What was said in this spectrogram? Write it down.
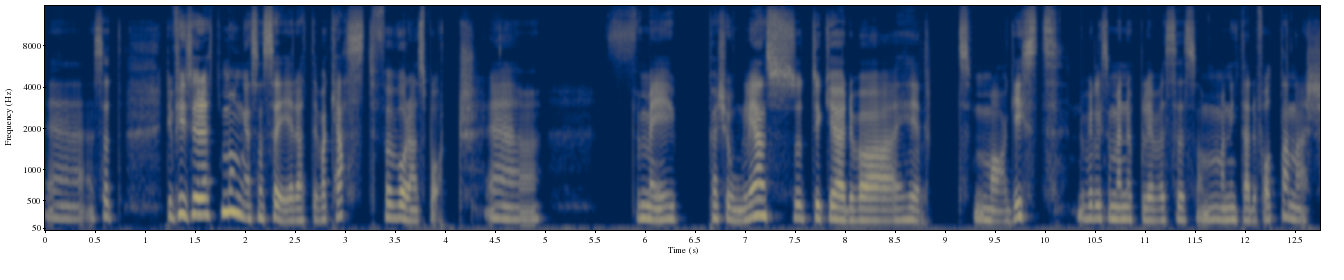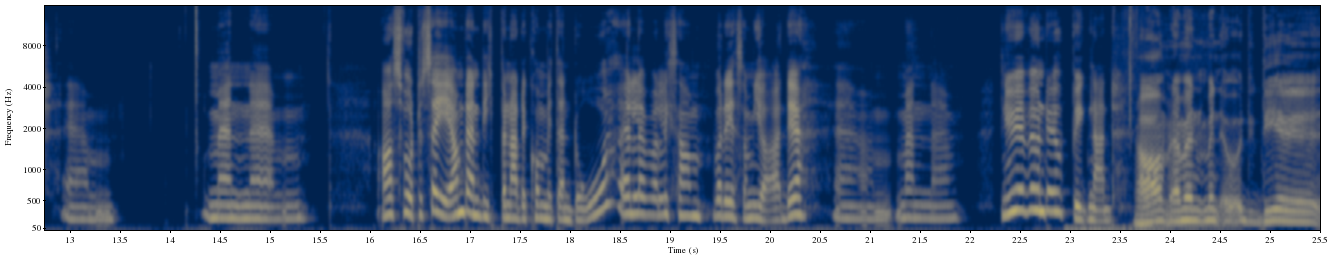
Eh, så att det finns ju rätt många som säger att det var kast för våran sport. Eh, för mig personligen så tycker jag det var helt magiskt. Det var liksom en upplevelse som man inte hade fått annars. Eh, men ehm, ja, svårt att säga om den dippen hade kommit ändå eller vad, liksom, vad det är som gör det. Ehm, men ehm, nu är vi under uppbyggnad. Ja, men, men det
